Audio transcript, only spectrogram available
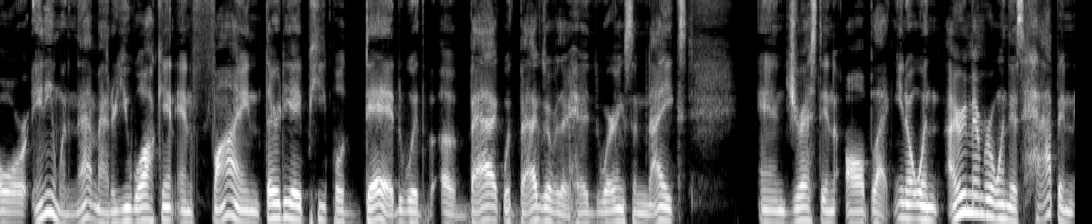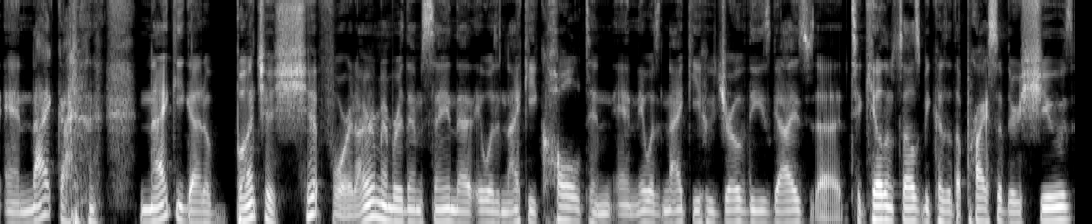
or anyone in that matter, you walk in and find 38 people dead with a bag with bags over their head, wearing some Nikes and dressed in all black. You know, when I remember when this happened and Nike got Nike got a bunch of shit for it. I remember them saying that it was Nike cult and and it was Nike who drove these guys uh, to kill themselves because of the price of their shoes.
